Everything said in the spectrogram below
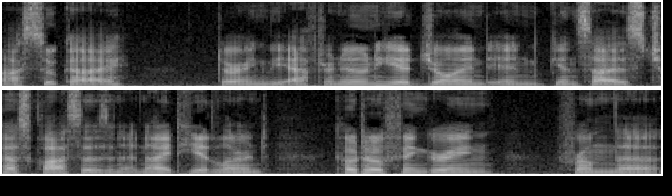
Asukai. During the afternoon he had joined in Ginsai's chess classes, and at night he had learned koto fingering from the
